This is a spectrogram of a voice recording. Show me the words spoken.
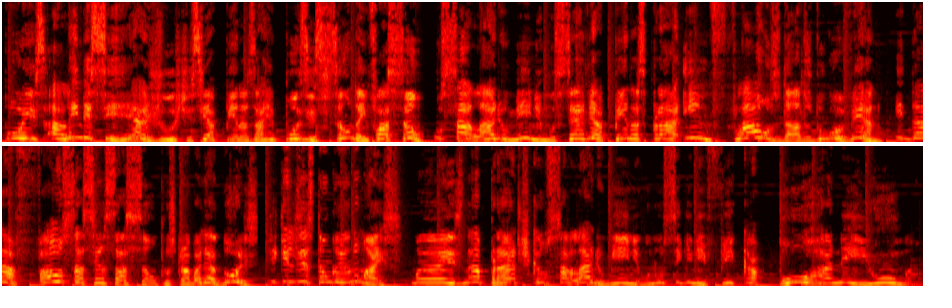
Pois além desse reajuste ser apenas a reposição da inflação, o salário mínimo serve apenas para inflar os dados do governo e dar a falsa sensação para os trabalhadores de que eles estão ganhando mais. Mas na prática, o salário mínimo não significa porra nenhuma.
